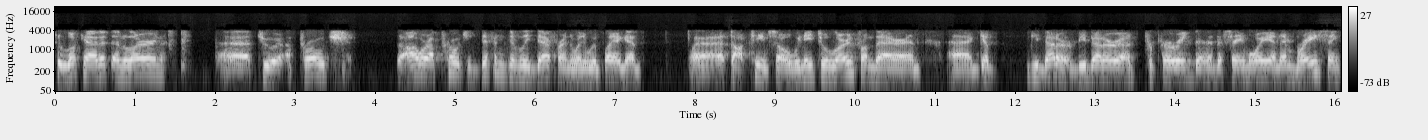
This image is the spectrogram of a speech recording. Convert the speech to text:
to look at it and learn uh, to approach our approach is definitively different when we play against uh, a top team. So we need to learn from there and uh, get be better, be better at preparing the, the same way and embracing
